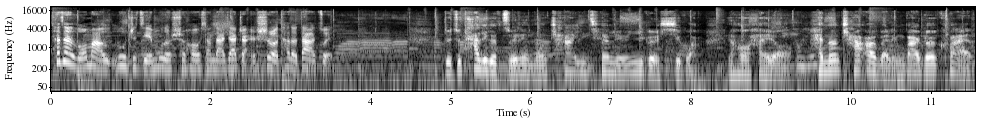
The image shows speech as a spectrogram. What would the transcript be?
他在罗马录制节目的时候，向大家展示了他的大嘴。对，就他这个嘴里能插一千零一个吸管，然后还有还能插二百零八根筷子，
